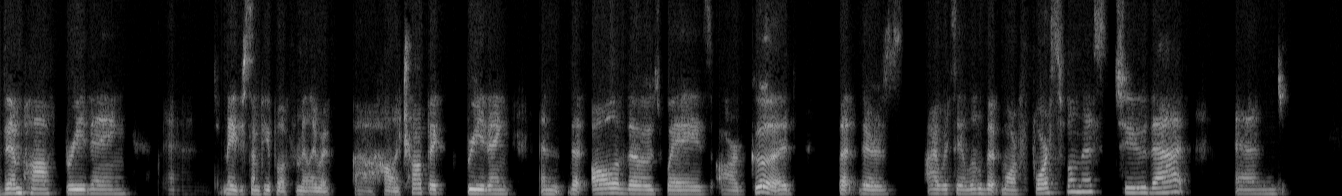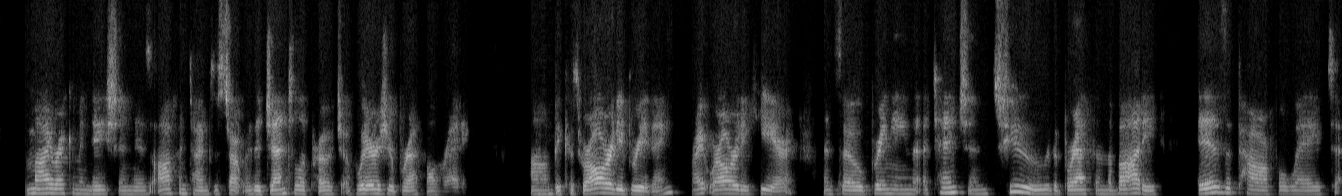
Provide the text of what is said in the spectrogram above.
Wim Hof breathing, and maybe some people are familiar with uh, holotropic breathing, and that all of those ways are good, but there's, I would say, a little bit more forcefulness to that. And my recommendation is oftentimes to start with a gentle approach of where is your breath already? Um, because we're already breathing, right? We're already here. And so bringing the attention to the breath and the body is a powerful way to,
